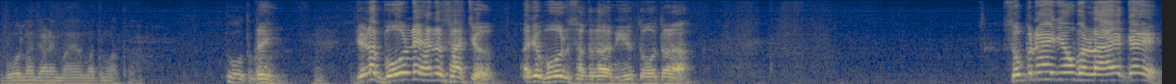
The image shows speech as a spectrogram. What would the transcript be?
ਬੋਲ ਨਾ ਜਾਣੇ ਮਾਇਆ ਮਤ ਮਾਤਾ। ਤੋ ਤਲਾਇੰਗ ਨਹੀਂ। ਜਿਹੜਾ ਬੋਲਦੇ ਹਨ ਸੱਚ ਅਜੇ ਬੋਲ ਸਕਦਾ ਨਹੀਂ ਤੋਤਲਾ ਸੁਪਨੇ ਜਿਉ ਬਰਲਾਏ ਕੇ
